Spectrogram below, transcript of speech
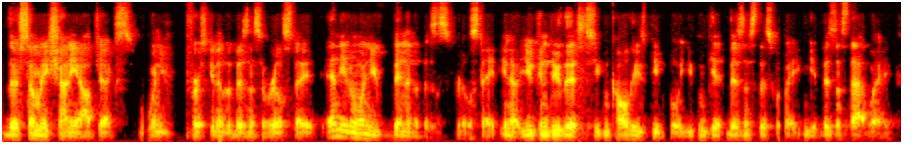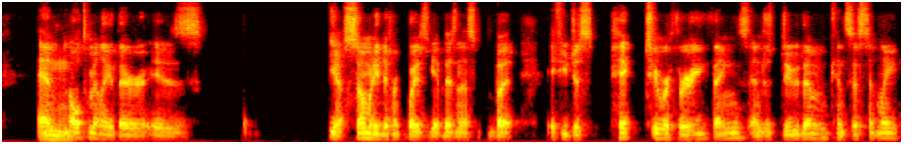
there's so many shiny objects when you first get into the business of real estate and even when you've been in the business of real estate you know you can do this you can call these people you can get business this way you can get business that way and mm. ultimately there is you know so many different ways to get business but if you just pick two or three things and just do them consistently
